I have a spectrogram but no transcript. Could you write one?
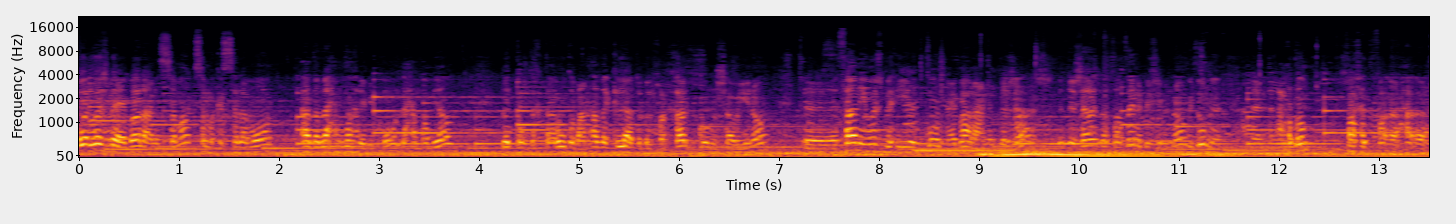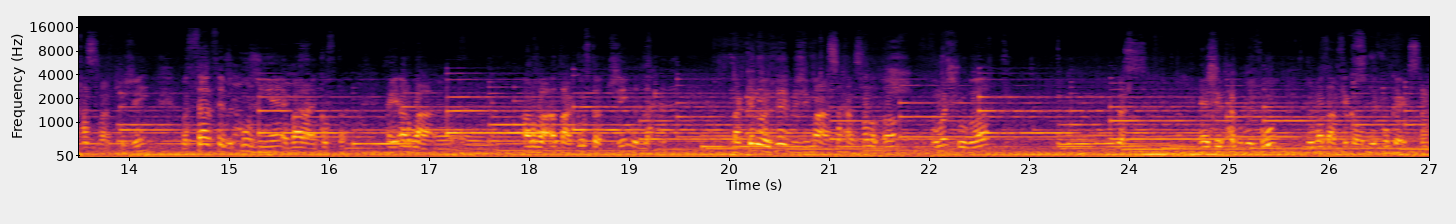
الوجبه عبارة عن السمك سمك السلمون. هذا اللحم مهري بيكون لحم أبيض. بدكم تختاروه طبعا. هذا كلياته بالفخار بيكونوا شاويينه. آه، ثاني وجبة هي تكون عبارة عن الدجاج. الدجاج بطاطين بيجي منه بدون عظم فاخذ حصرة بتجي والثالثة بتكون هي عبارة عن كفتة. هي أربع آه، أربع قطع كفتة بتجي من اللحم. فكل وجبة بيجي معها صحن سلطة ومشروبات. بس. شيء بتحبوا تضيفوه بالمطعم فيكم تضيفوه كاكسترا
